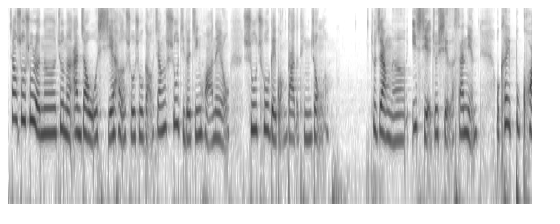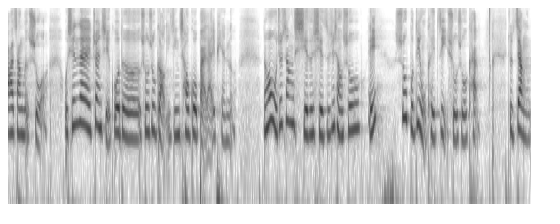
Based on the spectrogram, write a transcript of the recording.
这样说书人呢就能按照我写好的说书稿，将书籍的精华内容输出给广大的听众了。就这样呢，一写就写了三年。我可以不夸张的说，我现在撰写过的说书稿已经超过百来篇了。然后我就这样写着写着，就想说，诶。说不定我可以自己说说看，就这样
